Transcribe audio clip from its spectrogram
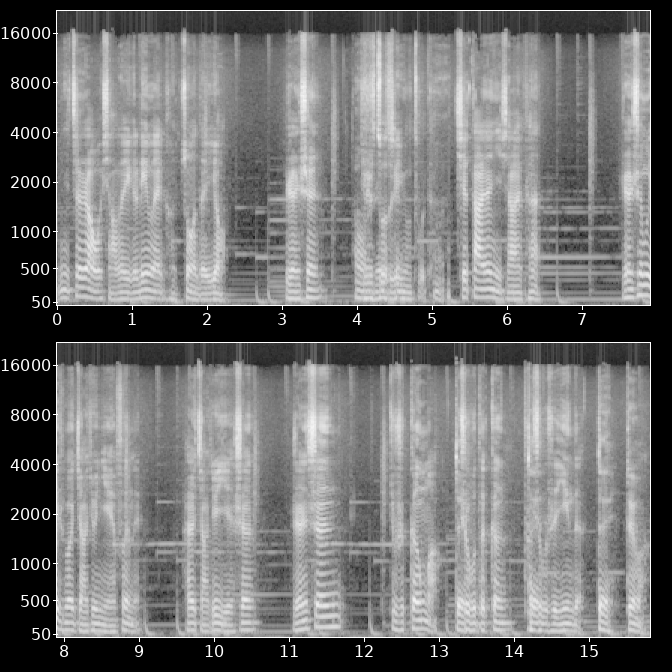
你这让我想到一个另外一个很重要的药，人参，就是做这个用途的。哦、其实大家你想想看，人参为什么要讲究年份呢？还有讲究野生，人参就是根嘛，植物的根，它是不是阴的？对对嘛。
